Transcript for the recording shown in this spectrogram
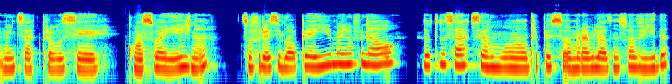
muito certo para você com a sua ex, né? Sofreu esse golpe aí, mas no final deu tudo certo, você arrumou uma outra pessoa maravilhosa na sua vida.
